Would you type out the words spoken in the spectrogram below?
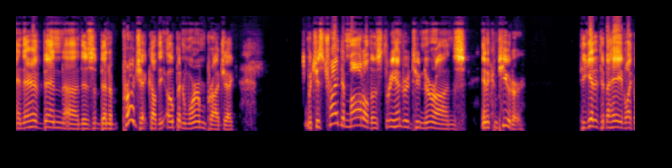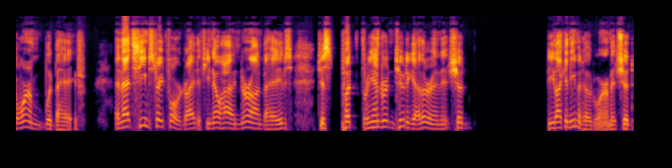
And there have been uh, there's been a project called the Open Worm Project, which has tried to model those 302 neurons in a computer to get it to behave like a worm would behave. And that seems straightforward, right? If you know how a neuron behaves, just put 302 together and it should be like a nematode worm. It should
